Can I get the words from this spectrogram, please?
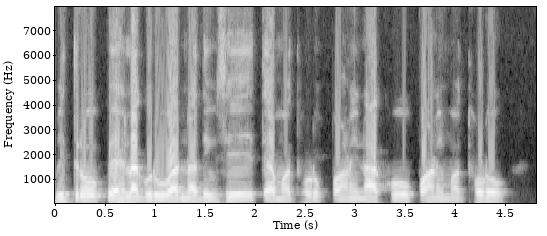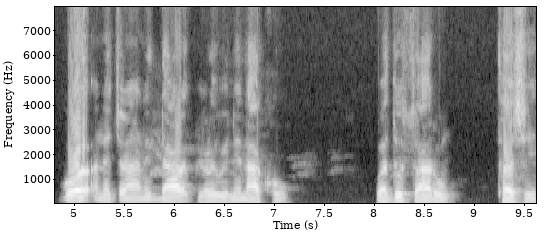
મિત્રો, પહેલા ગુરુવારના દિવસે તેમાં થોડુંક પાણી નાખો, પાણીમાં થોડો ગોળ અને ચણાની દાળ ભેળવીને નાખો. વધુ સારું થશે.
